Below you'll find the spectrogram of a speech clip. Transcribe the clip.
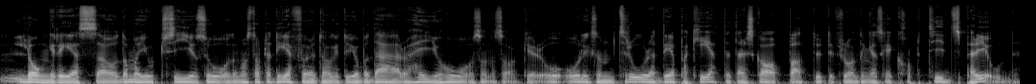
lång resa och de har gjort si och så och de har startat det företaget och jobbat där och hej och hå och sådana saker. Och, och liksom tror att det paketet är skapat utifrån en ganska kort tidsperiod.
